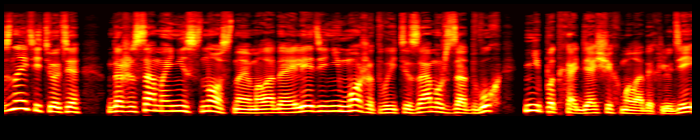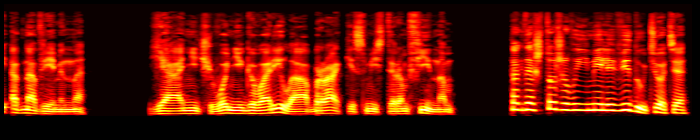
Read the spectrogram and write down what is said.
Знаете, тетя, даже самая несносная молодая леди не может выйти замуж за двух неподходящих молодых людей одновременно. Я ничего не говорила о браке с мистером Финном. Тогда что же вы имели в виду, тетя?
